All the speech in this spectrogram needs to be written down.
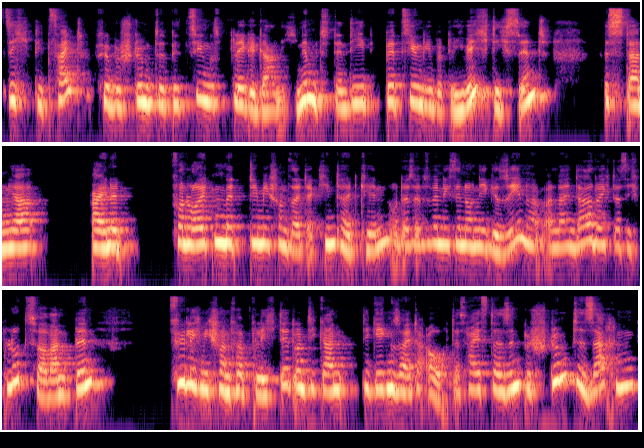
sich die Zeit für bestimmte Beziehungspflege gar nicht nimmt. Denn die Beziehungen, die wirklich wichtig sind, ist dann ja eine von Leuten, mit die mich schon seit der Kindheit kennen oder selbst wenn ich sie noch nie gesehen habe, allein dadurch, dass ich blutsverwandt bin, fühle ich mich schon verpflichtet und die, die Gegenseite auch. Das heißt, da sind bestimmte Sachen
